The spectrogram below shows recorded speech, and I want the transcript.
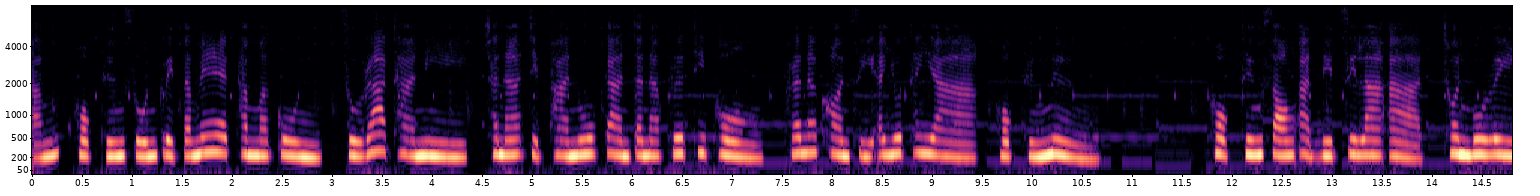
3 6ถึง0กริตเมธธรรมกุล สุราษฎร์ธานี ชนะจิตพานุการจนพฤทธิพงศ์พระนครศรีอยุธยา6ถึง1 6ถึง2อัดดิตศิลาอาจ ชนบุรี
